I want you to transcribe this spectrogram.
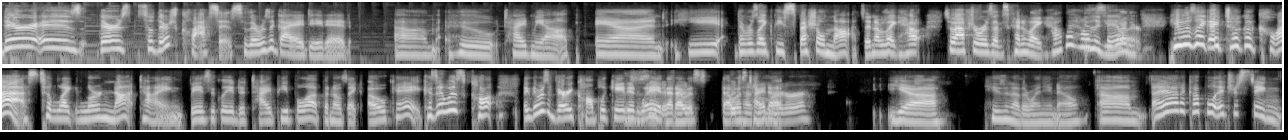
there is there's so there's classes. So there was a guy i dated um who tied me up and he there was like these special knots and i was like how so afterwards i was kind of like how the hell He's did you learn? he was like i took a class to like learn knot tying basically to tie people up and i was like okay. Because it was co- like there was a very complicated This is a way that i was that was tied up. yeah he's another one you know um i had a couple interesting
